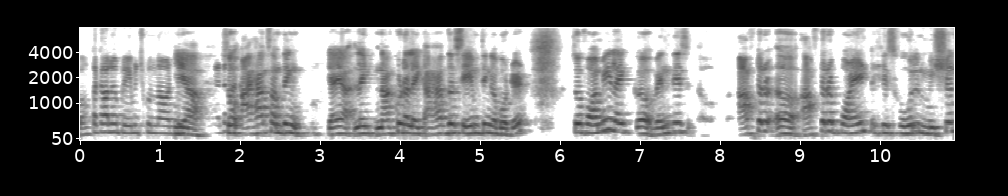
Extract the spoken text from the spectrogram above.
కొంతకాలం ప్రేమించుకుందాం అంటే yeah so i have something yeah yeah like nakuda like i have the same thing so for me like uh, when this after uh, after a point his whole mission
